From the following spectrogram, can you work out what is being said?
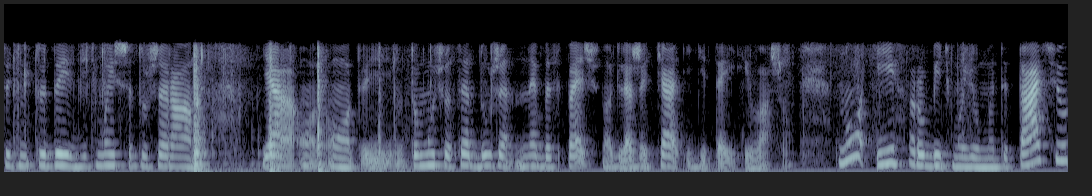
туди, туди з дітьми ще дуже рано. Я от, от тому що це дуже небезпечно для життя і дітей, і вашого. Ну і робіть мою медитацію,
